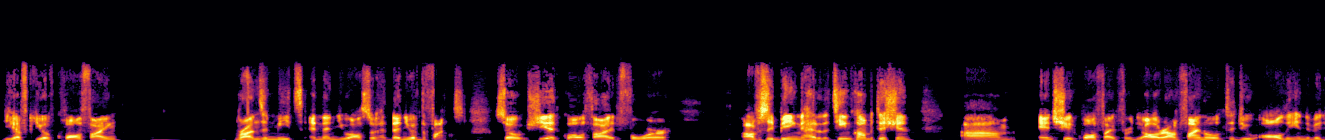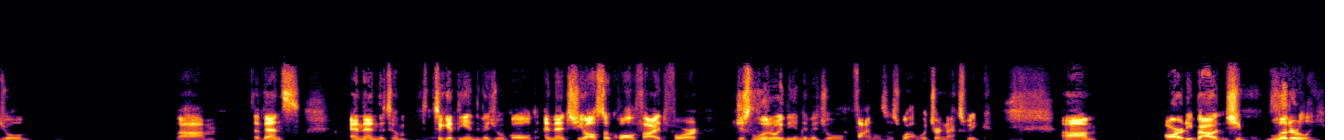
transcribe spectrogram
you have you have qualifying runs and meets, and then you also then you have the finals. So she had qualified for obviously being the head of the team competition, um, and she had qualified for the all-around final to do all the individual um, events, and then the, to to get the individual gold, and then she also qualified for just literally the individual finals as well, which are next week. Um, already bowed. She literally,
